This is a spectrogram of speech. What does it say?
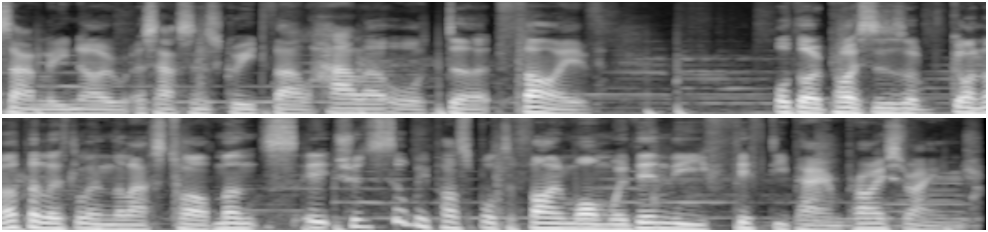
sadly no Assassin's Creed Valhalla or Dirt 5. Although prices have gone up a little in the last 12 months, it should still be possible to find one within the £50 price range.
